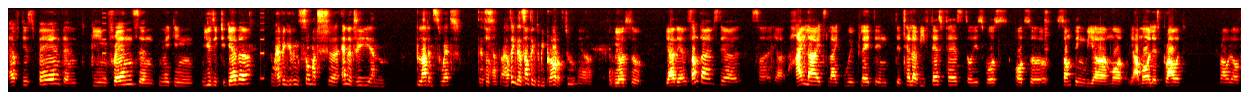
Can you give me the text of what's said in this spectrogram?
have this band and being friends and making music together. Having given so much uh, energy and blood and sweat, that's yeah. I think that's something to be proud of too. Yeah, and we also, yeah, there sometimes there are uh, yeah, highlights like we played in the Tel Aviv Death Fest, so this was also something we are more, yeah, more or less proud, proud of.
